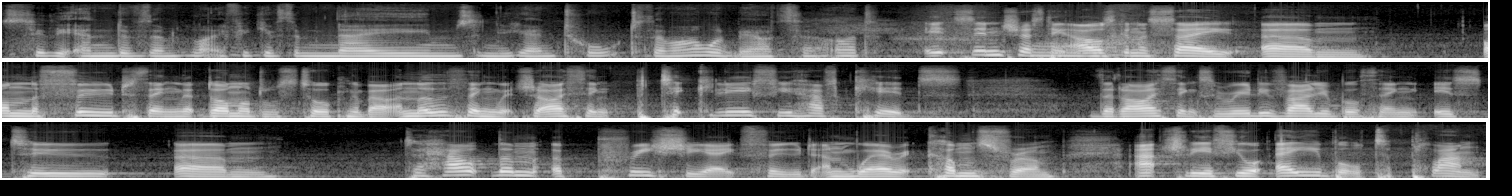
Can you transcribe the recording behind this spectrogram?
see the end of them. Like if you give them names and you go and talk to them, I wouldn't be able to. I'd, It's interesting. I was going to say um, on the food thing that Donald was talking about, another thing which I think, particularly if you have kids, that I think is a really valuable thing is to um, to help them appreciate food and where it comes from. Actually, if you're able to plant,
